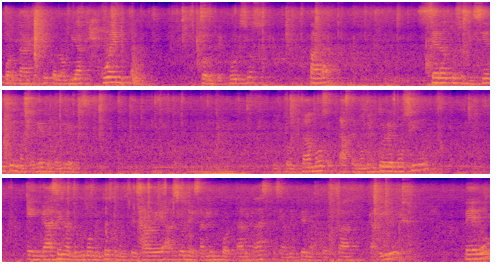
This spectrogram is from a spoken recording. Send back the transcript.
importante es que Colombia cuenta con recursos para ser autosuficiente en materia de petróleo. Contamos, hasta el momento lo hemos sido. En gas en algunos momentos, como usted sabe, ha sido necesario importar gas, especialmente en la costa caribe, pero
